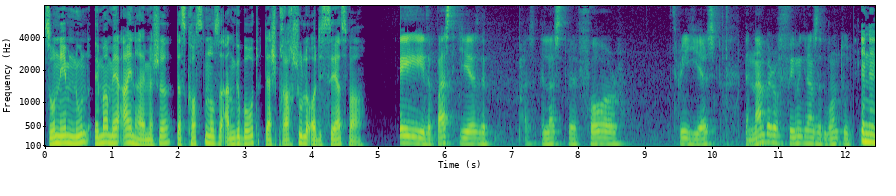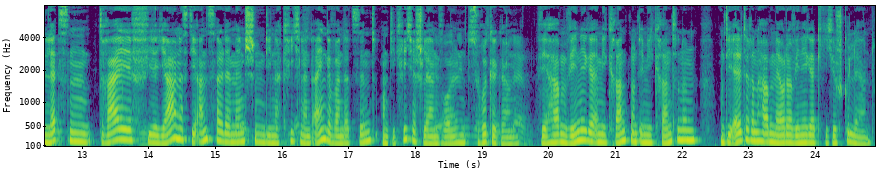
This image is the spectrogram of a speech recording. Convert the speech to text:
So nehmen nun immer mehr Einheimische das kostenlose Angebot der Sprachschule Odysseas wahr. The past years, the, the last four, three years, in den letzten drei, vier Jahren ist die Anzahl der Menschen, die nach Griechenland eingewandert sind und die Griechisch lernen wollen, zurückgegangen. Wir haben weniger Immigranten und Immigrantinnen und die Älteren haben mehr oder weniger Griechisch gelernt.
